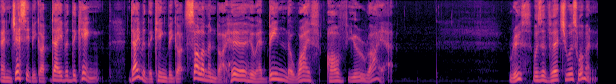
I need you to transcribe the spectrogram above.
and Jesse begot David the king. David the king begot Solomon by her who had been the wife of Uriah. Ruth was a virtuous woman,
